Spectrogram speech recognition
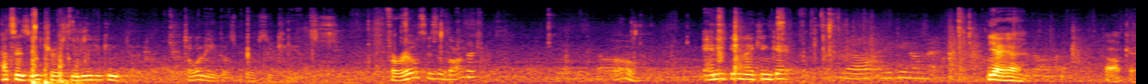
That sounds interesting, dude. You can donate those books to kids. For real? it's a dollar? Oh, anything I can get? No, anything on that. Yeah, yeah. Oh, okay.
